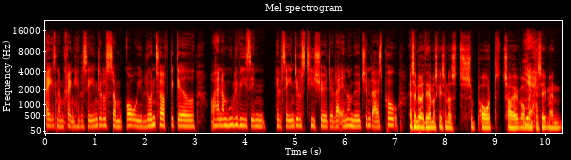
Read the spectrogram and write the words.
kredsen omkring Hells Angels, som går i Lundtoftegade, og han har muligvis en Hells Angels t-shirt eller andet merchandise på. Altså noget af det her måske sådan noget support-tøj, hvor Ja. man kan se, man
